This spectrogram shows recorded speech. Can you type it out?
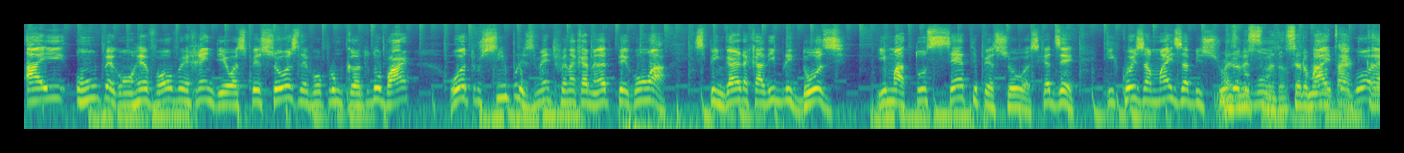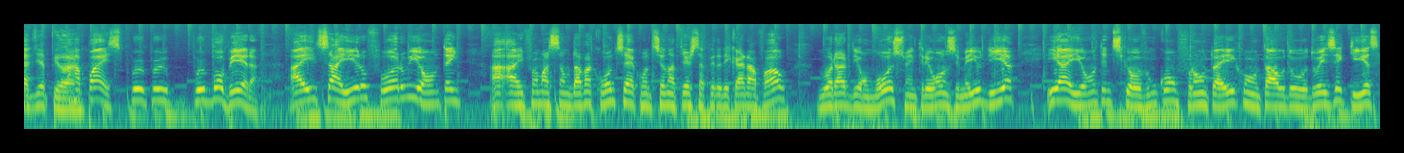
Aí um pegou um revólver, rendeu as pessoas, levou para um canto do bar. Outro simplesmente foi na caminhonete, pegou uma espingarda calibre 12 e matou sete pessoas. Quer dizer, que coisa mais absurda mais do mundo. O ser humano aí tá pegou, cada é, dia pior. Rapaz, por, por, por bobeira. Aí saíram, foram e ontem a, a informação dava conta, isso aí aconteceu na terça-feira de carnaval, no horário de almoço, entre 11 e meio-dia. E aí ontem disse que houve um confronto aí com o tal do, do Ezequias.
